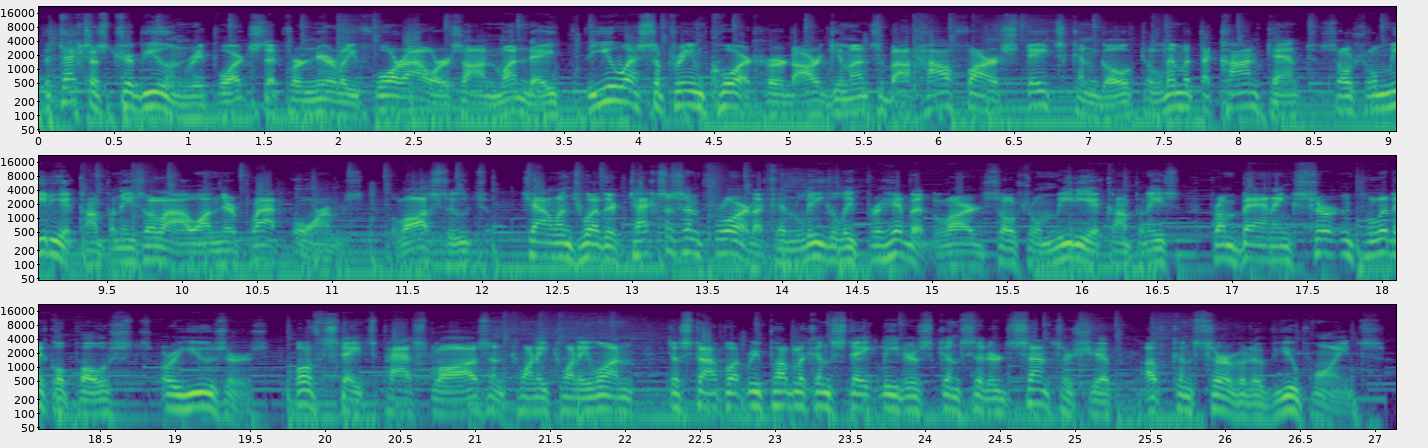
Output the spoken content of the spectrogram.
The Texas Tribune reports that for nearly four hours on Monday, the U.S. Supreme Court heard arguments about how far states can go to limit the content social media companies allow on their platforms. The lawsuits challenge whether Texas and Florida can legally prohibit large social media companies from banning certain political posts or users. Both states passed laws in 2021 to stop what Republican state leaders considered censorship of conservative viewpoints.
